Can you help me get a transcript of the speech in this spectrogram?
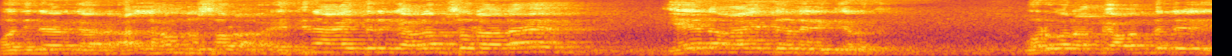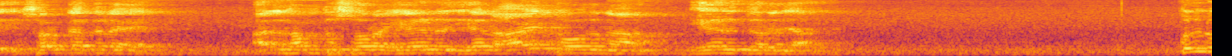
ஓதிட்டே இருக்கார். அல்ஹம்து சுரா. எத்தனை ஆயத்து இருக்கு அல்ஹம் சுரால? ஏழு ஆயத்துகள் இருக்கிறது. ஒருவர் அங்கே வந்துட்டு சொர்க்கத்தில் அல்ஹம்து சுரா ஏழு ஏழு ஆயத்து ஓதுனா ஏழு தரஜா. குல்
